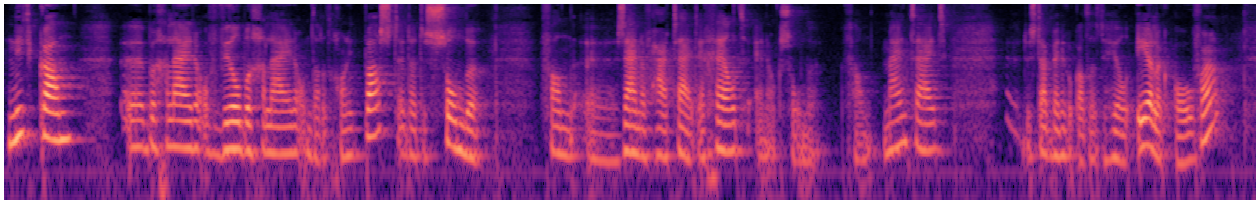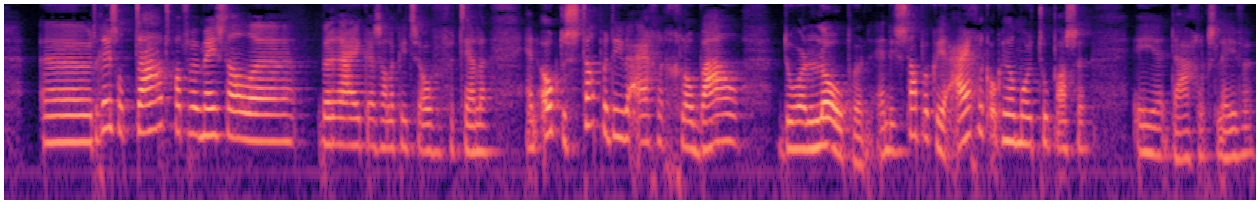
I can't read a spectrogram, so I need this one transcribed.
niet kan begeleiden of wil begeleiden omdat het gewoon niet past. En dat is zonde van zijn of haar tijd en geld en ook zonde van mijn tijd. Dus daar ben ik ook altijd heel eerlijk over. Het resultaat wat we meestal bereiken, zal ik iets over vertellen. En ook de stappen die we eigenlijk globaal doorlopen. En die stappen kun je eigenlijk ook heel mooi toepassen in je dagelijks leven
